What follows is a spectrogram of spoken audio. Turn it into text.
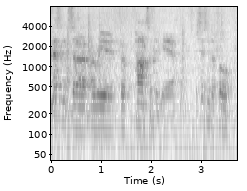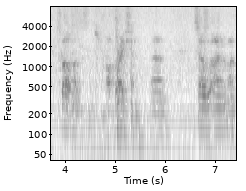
pheasants are, are reared for part of the year. This isn't a full 12-month operation. Um, so I'm, I'm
